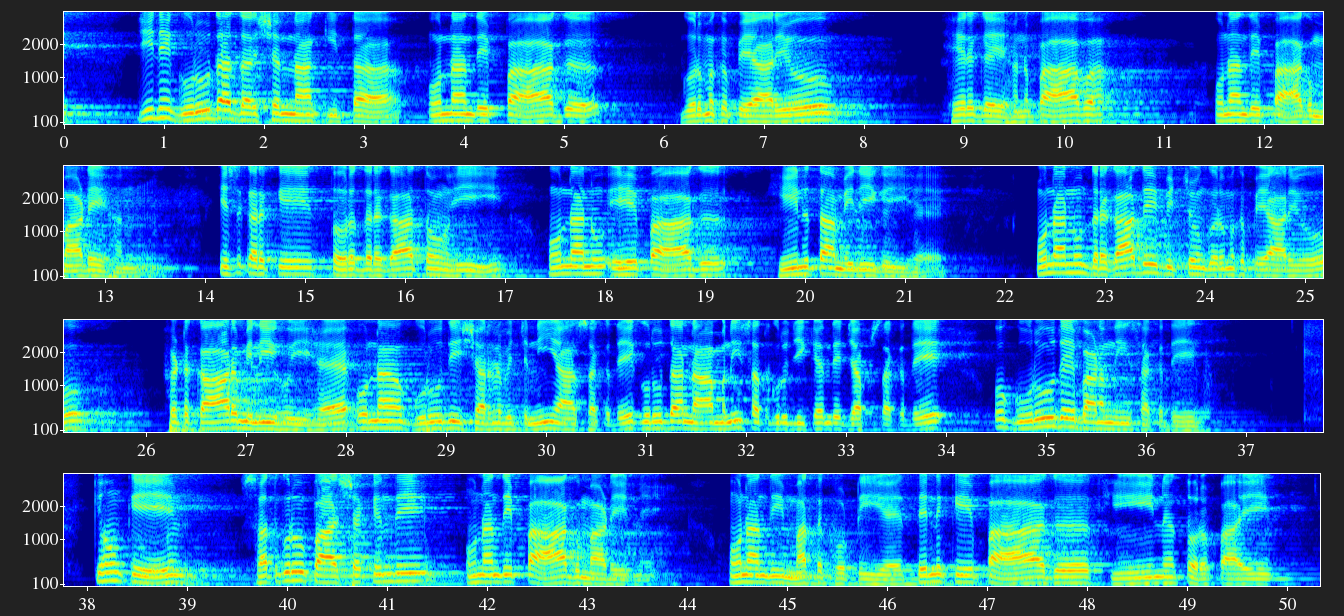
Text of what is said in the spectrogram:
ਜਿਨੇ ਗੁਰੂ ਦਾ ਦਰਸ਼ਨ ਨਾ ਕੀਤਾ, ਉਹਨਾਂ ਦੇ ਭਾਗ ਗੁਰਮੁਖ ਪਿਆਰਿਓ ਹਿਰ ਗਏ ਹਨ ਭਾਵ, ਉਹਨਾਂ ਦੇ ਭਾਗ ਮਾੜੇ ਹਨ। ਇਸ ਕਰਕੇ ਧੁਰ ਦਰਗਾਹ ਤੋਂ ਹੀ ਉਹਨਾਂ ਨੂੰ ਇਹ ਭਾਗ ਹੀਨਤਾ ਮਿਲੀ ਗਈ ਹੈ। ਉਹਨਾਂ ਨੂੰ ਦਰਗਾਹ ਦੇ ਵਿੱਚੋਂ ਗੁਰਮੁਖ ਪਿਆਰਿਓ, ਫਟਕਾਰ ਮਿਲੀ ਹੋਈ ਹੈ। ਉਹਨਾਂ ਗੁਰੂ ਦੀ ਸ਼ਰਨ ਵਿੱਚ ਨਹੀਂ ਆ ਸਕਦੇ। ਗੁਰੂ ਦਾ ਨਾਮ ਨਹੀਂ ਸਤਿਗੁਰੂ ਜੀ ਕਹਿੰਦੇ ਜਪ ਸਕਦੇ। ਉਹ ਗੁਰੂ ਦੇ ਬਣ ਨਹੀਂ ਸਕਦੇ। ਕਿਉਂਕਿ ਸਤਿਗੁਰੂ ਪਾਤਸ਼ਾਹ ਕਹਿੰਦੇ, ਉਹਨਾਂ ਦੇ ਭਾਗ ਮਾੜੇ ਨੇ, ਉਹਨਾਂ ਦੀ ਮਤ ਖੋਟੀ ਹੈ ਤਿੰਨ ਕੇ ਭਾਗ ਖੀਨ ਧੁਰ ਪਾਏ,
